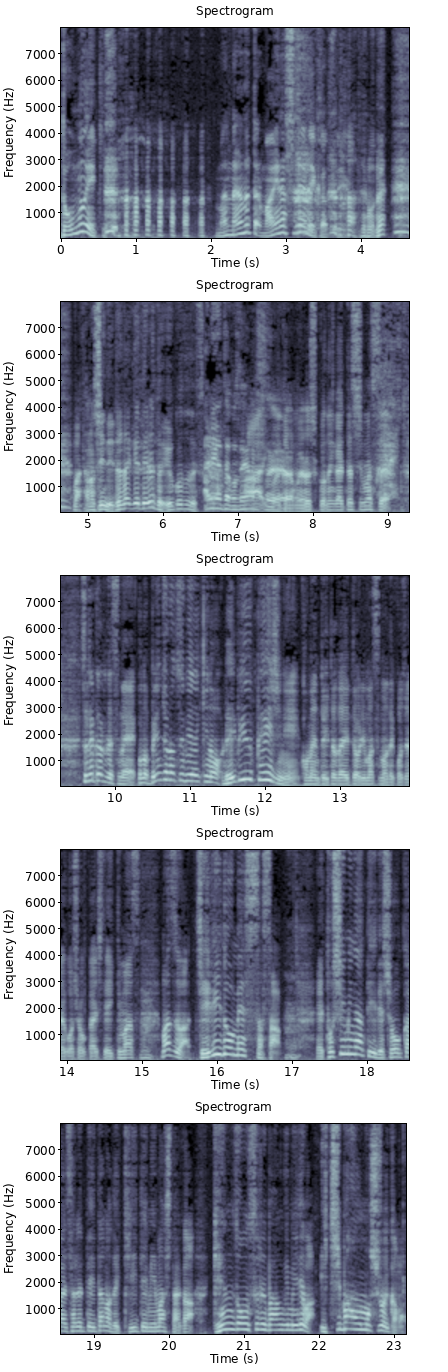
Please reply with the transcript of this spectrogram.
ドム液。まあ、なんだったらマイナスじゃねえかっていう。まあでもね、まあ楽しんでいただけてるということですから。ありがとうございますはい、これからもよろしくお願いいたします。それからですね、この便所のつぶやきのレビューページにコメントいただいておりますので、こちらご紹介していきます。まずは、ジェリドメッサさん。え、トシミナティで紹介されていたので聞いてみましたが、現存する番組では一番面白いかも。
